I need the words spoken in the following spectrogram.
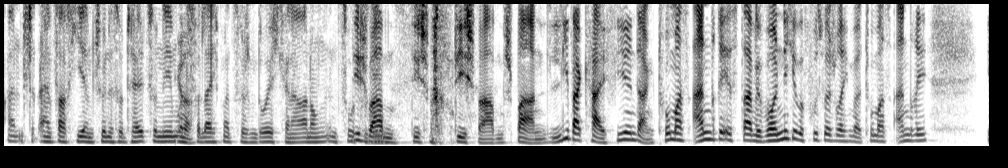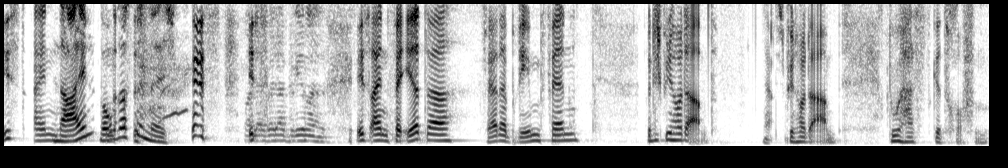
anstatt einfach hier ein schönes Hotel zu nehmen Genau. und vielleicht mal zwischendurch, keine Ahnung, ins Zoo Die zu Schwaben, die, Schwa die Schwaben sparen. Lieber Kai, vielen Dank. Thomas André ist da. Wir wollen nicht über Fußball sprechen, weil Thomas André ist ein Nein, warum das denn nicht? ist, ist, ist ein verehrter Werder Bremen-Fan und die spielen heute Abend. Ja. Die spielen heute Abend. Du hast getroffen,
